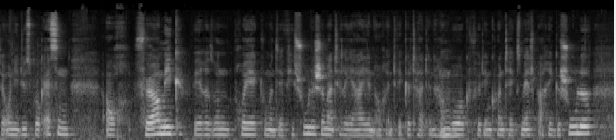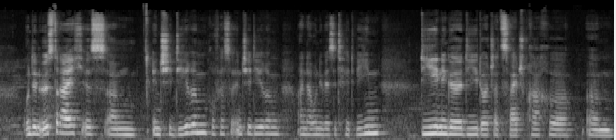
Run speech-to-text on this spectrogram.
der Uni Duisburg-Essen. Auch Förmig wäre so ein Projekt, wo man sehr viel schulische Materialien auch entwickelt hat in mhm. Hamburg für den Kontext mehrsprachige Schule. Und in Österreich ist ähm, Inchidirim, Professor Inchidirim an der Universität Wien, diejenige, die Deutsch als Zweitsprache ähm,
